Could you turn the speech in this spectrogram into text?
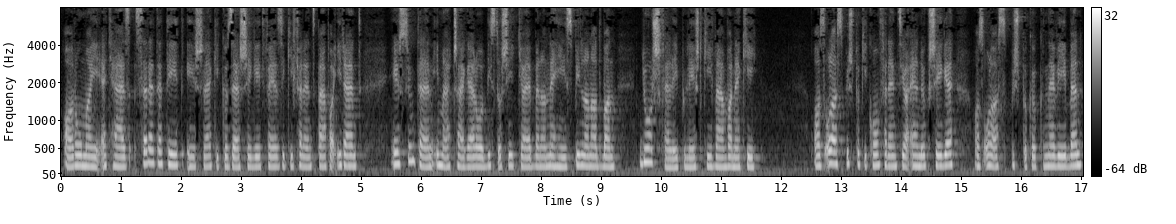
A római egyház szeretetét és lelki közelségét fejezi ki Ferenc pápa iránt, és szüntelen imádságáról biztosítja ebben a nehéz pillanatban, gyors felépülést kívánva neki. Az olasz püspöki konferencia elnöksége az olasz püspökök nevében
